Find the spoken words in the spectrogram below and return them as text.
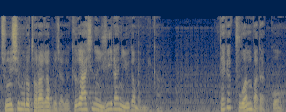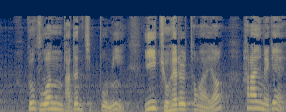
중심으로 돌아가 보자고요. 그거 하시는 유일한 이유가 뭡니까? 내가 구원받았고 그 구원받은 기쁨이 이 교회를 통하여 하나님에게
